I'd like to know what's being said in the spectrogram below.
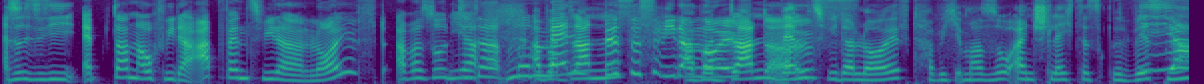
Also sie ebbt dann auch wieder ab, wenn es wieder läuft, aber so Ja, dieser aber Moment, dann- bis es wieder Aber läuft. dann, da wenn es wieder läuft, habe ich immer so ein schlechtes Gewissen,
